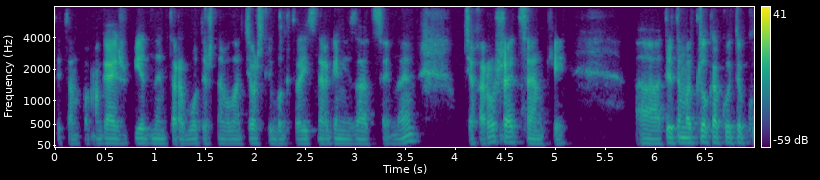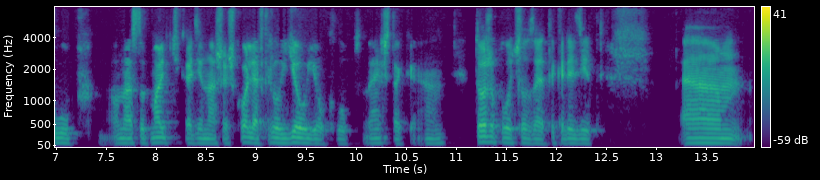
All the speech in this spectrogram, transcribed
ты там помогаешь бедным, ты работаешь на волонтерской благотворительной организации, да? у тебя хорошие оценки, ты там открыл какой-то клуб. У нас тут мальчик один в нашей школе открыл йо-йо клуб, знаешь, так, э, тоже получил за это кредит. Эм,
